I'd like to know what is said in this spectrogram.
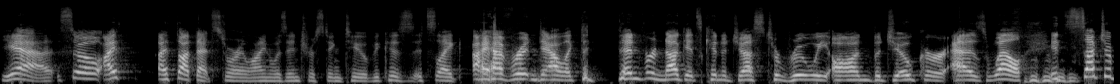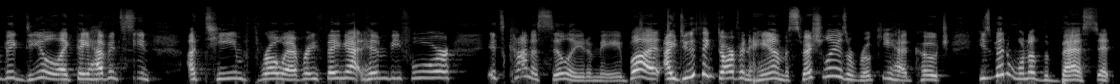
Yeah. So I I thought that storyline was interesting too because it's like I have written down like the Denver Nuggets can adjust to Rui on the Joker as well. it's such a big deal. Like they haven't seen a team throw everything at him before. It's kind of silly to me. But I do think Darvin Ham, especially as a rookie head coach, he's been one of the best at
